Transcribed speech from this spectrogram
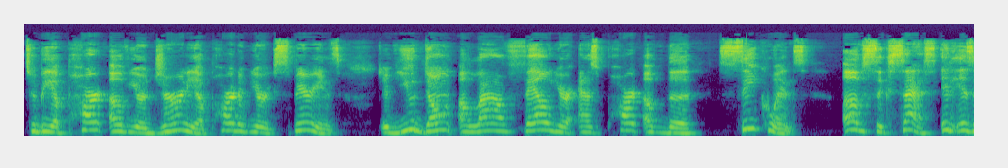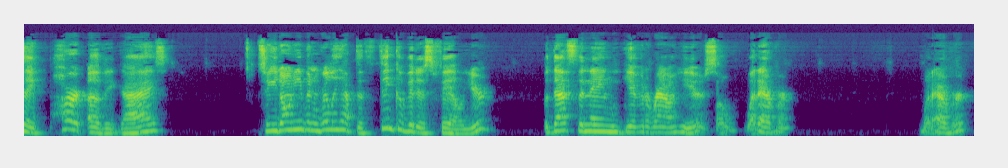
to be a part of your journey, a part of your experience, if you don't allow failure as part of the sequence of success, it is a part of it, guys. So you don't even really have to think of it as failure, but that's the name we give it around here. So whatever, whatever.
